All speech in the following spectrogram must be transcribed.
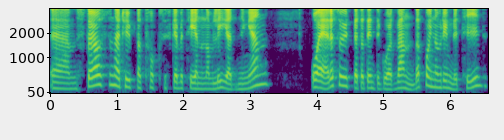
Ehm, stöds den här typen av toxiska beteenden av ledningen? Och är det så utbrett att det inte går att vända på inom rimlig tid?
